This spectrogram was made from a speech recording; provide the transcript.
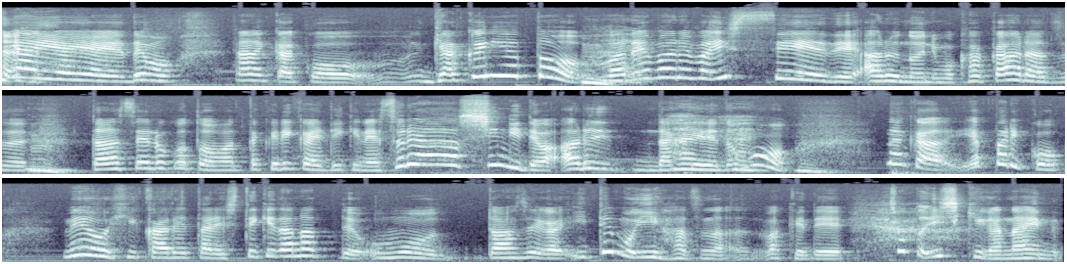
やいやいやいやでもなんかこう逆に言うと、うん。我々は一性であるのにもかかわらず、ん。男性のことを全く理解できない。それは真理ではあるんだけれども、なんかやっぱりこう目を引かれたり素敵だなって思う男性がいてもいいはずなわけでちょっと意識がないの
